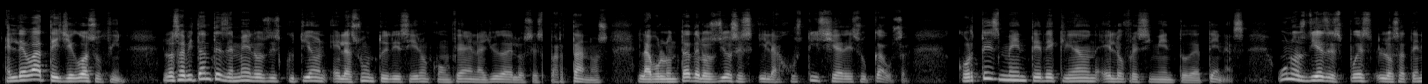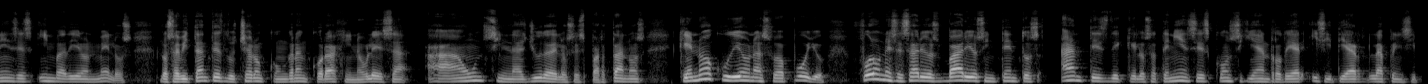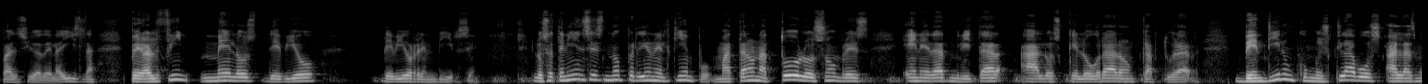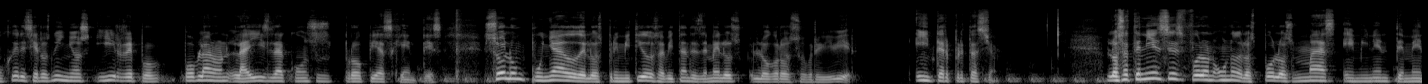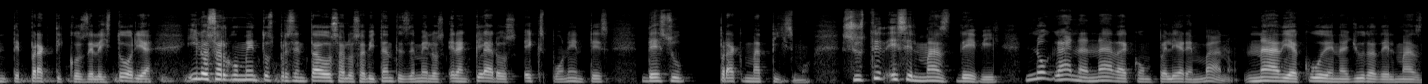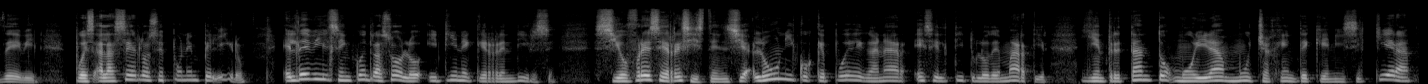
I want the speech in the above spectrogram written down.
el debate llegó a su fin. Los habitantes de Melos discutieron el asunto y decidieron confiar en la ayuda de los espartanos, la voluntad de los dioses y la justicia de su causa cortésmente declinaron el ofrecimiento de Atenas. Unos días después los atenienses invadieron Melos. Los habitantes lucharon con gran coraje y nobleza, aun sin la ayuda de los espartanos, que no acudieron a su apoyo. Fueron necesarios varios intentos antes de que los atenienses consiguieran rodear y sitiar la principal ciudad de la isla, pero al fin Melos debió debió rendirse. Los atenienses no perdieron el tiempo, mataron a todos los hombres en edad militar a los que lograron capturar, vendieron como esclavos a las mujeres y a los niños y repoblaron la isla con sus propias gentes. Solo un puñado de los primitivos habitantes de Melos logró sobrevivir. Interpretación. Los atenienses fueron uno de los polos más eminentemente prácticos de la historia y los argumentos presentados a los habitantes de Melos eran claros exponentes de su pragmatismo. Si usted es el más débil, no gana nada con pelear en vano. Nadie acude en ayuda del más débil, pues al hacerlo se pone en peligro. El débil se encuentra solo y tiene que rendirse. Si ofrece resistencia, lo único que puede ganar es el título de mártir, y entre tanto morirá mucha gente que ni siquiera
